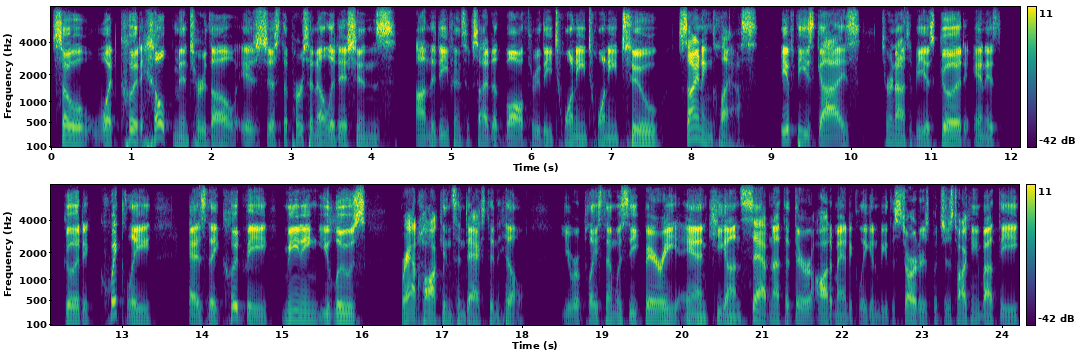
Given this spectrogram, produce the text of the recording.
So what could help Minter, though is just the personnel additions on the defensive side of the ball through the 2022 signing class. If these guys turn out to be as good and as good quickly as they could be, meaning you lose Brad Hawkins and Daxton Hill. You replace them with Zeke Berry and Keon Sabb. Not that they're automatically going to be the starters, but just talking about the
